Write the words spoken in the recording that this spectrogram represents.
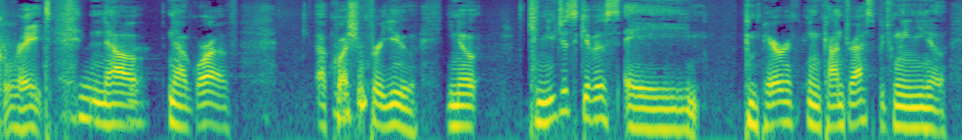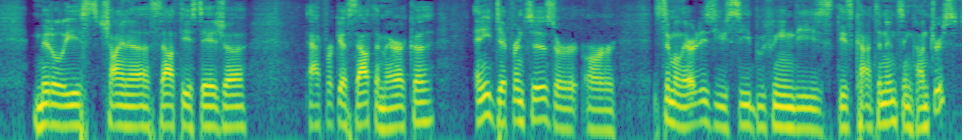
Great. Now, now, Gaurav, a question for you. You know, can you just give us a compare and contrast between you know Middle East, China, Southeast Asia, Africa, South America? Any differences or, or similarities you see between these these continents and countries?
